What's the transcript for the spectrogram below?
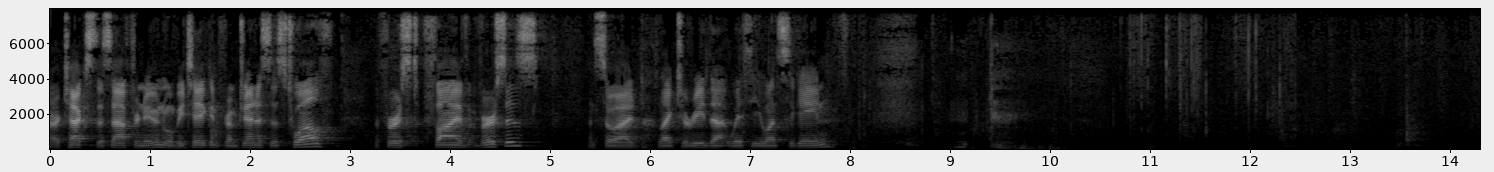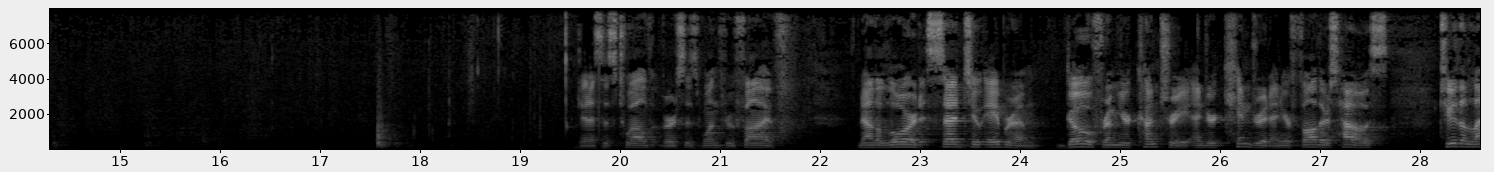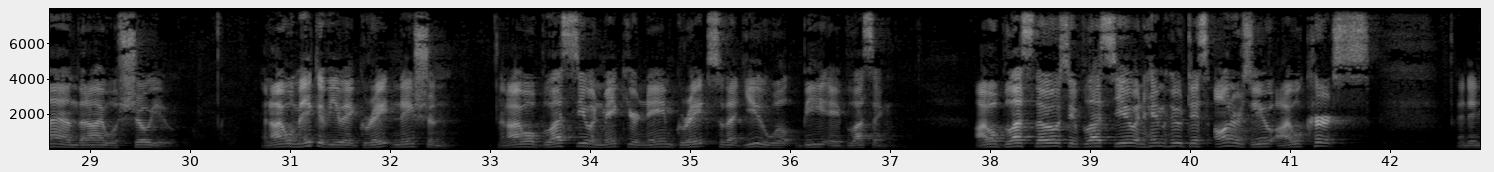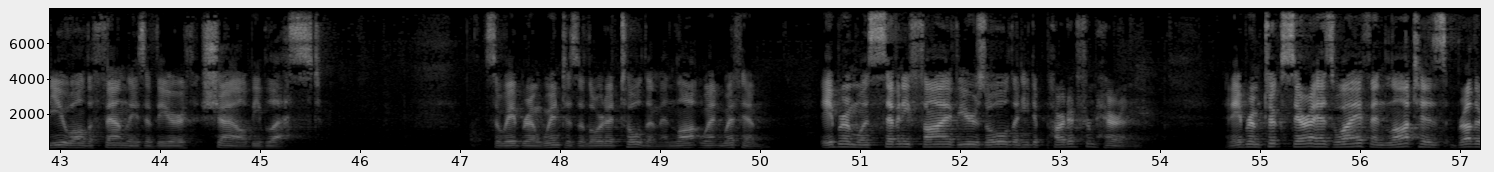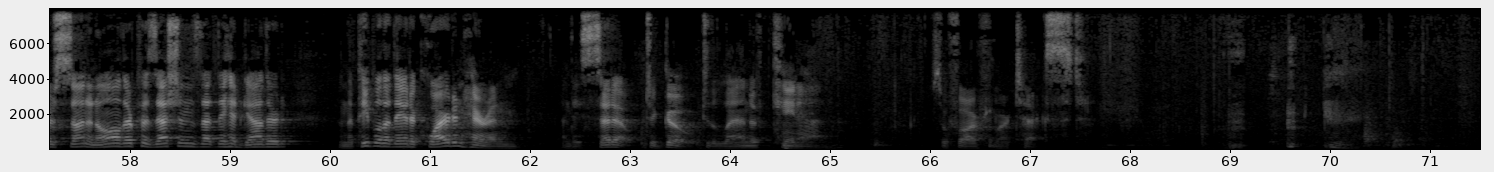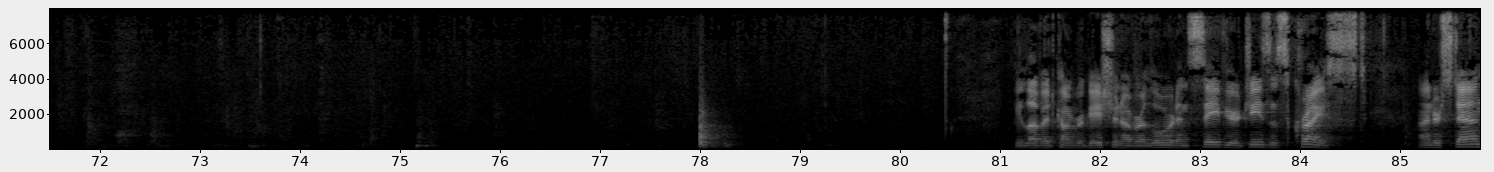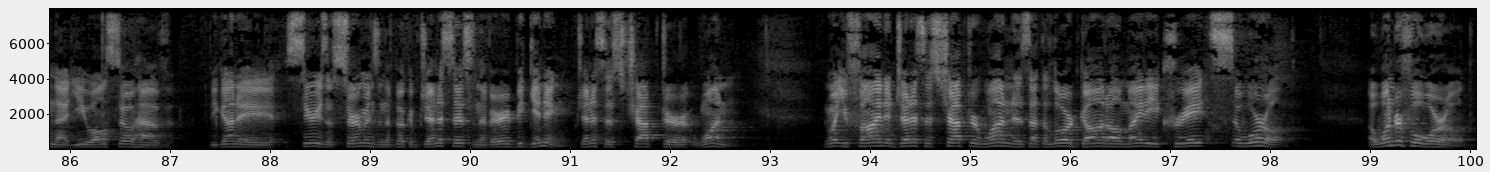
Our text this afternoon will be taken from Genesis 12, the first five verses. And so I'd like to read that with you once again. Genesis 12, verses 1 through 5. Now the Lord said to Abram, Go from your country and your kindred and your father's house to the land that I will show you. And I will make of you a great nation, and I will bless you and make your name great so that you will be a blessing. I will bless those who bless you, and him who dishonors you I will curse. And in you all the families of the earth shall be blessed. So Abram went as the Lord had told him, and Lot went with him. Abram was seventy five years old, and he departed from Haran. And Abram took Sarah his wife, and Lot his brother's son, and all their possessions that they had gathered, and the people that they had acquired in Haran, and they set out to go to the land of Canaan. So far from our text. Beloved congregation of our Lord and Savior Jesus Christ, I understand that you also have begun a series of sermons in the book of Genesis in the very beginning, Genesis chapter 1. And what you find in Genesis chapter 1 is that the Lord God Almighty creates a world, a wonderful world.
